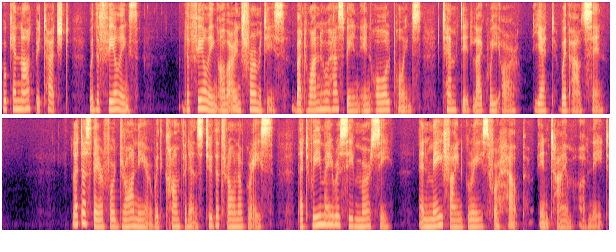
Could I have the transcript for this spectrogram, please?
who cannot be touched with the feelings, the feeling of our infirmities, but one who has been in all points tempted like we are, yet without sin. Let us therefore draw near with confidence to the throne of grace, that we may receive mercy and may find grace for help in time of need.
